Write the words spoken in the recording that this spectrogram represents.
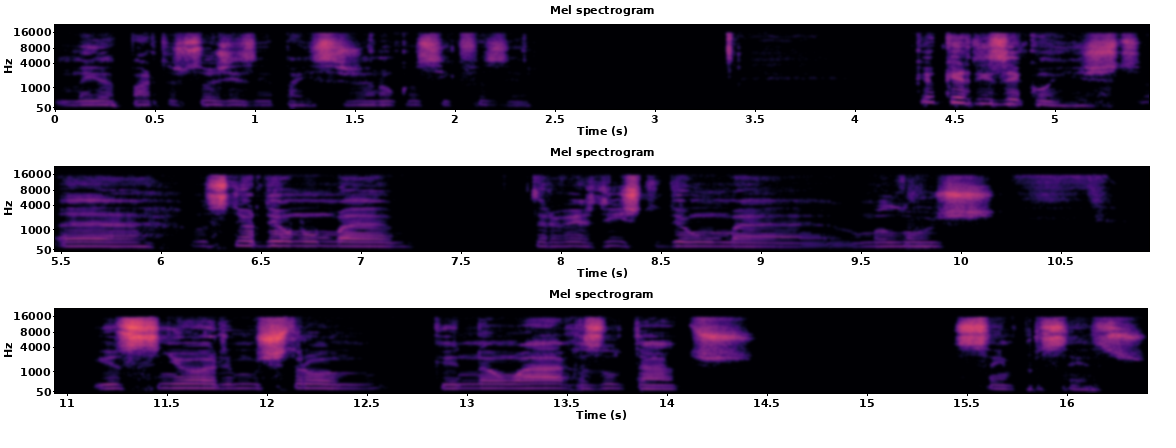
a maior parte das pessoas dizem: Pá, isso já não consigo fazer. O que eu quero dizer com isto? Uh, o Senhor deu-me uma através disto deu uma, uma luz e o Senhor mostrou-me que não há resultados sem processos.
